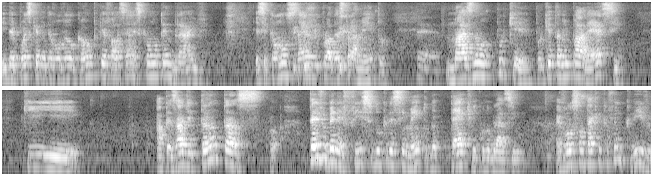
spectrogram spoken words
e depois querer devolver o cão porque fala assim: ah, esse cão não tem drive. Esse cão não serve para o adestramento. É. Mas não. Por quê? Porque também parece que, apesar de tantas. Teve o benefício do crescimento técnico no Brasil. A evolução técnica foi incrível.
